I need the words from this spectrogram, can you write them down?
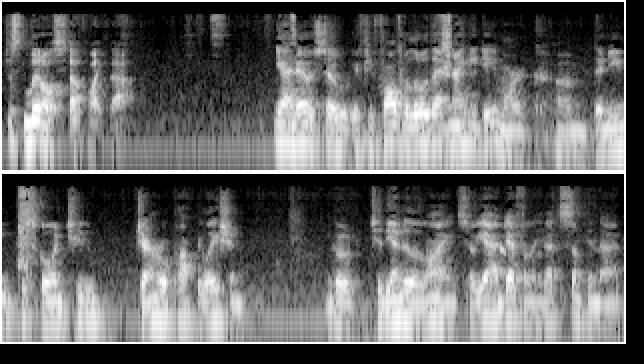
Just little stuff like that. Yeah, no. So if you fall below that 90 day mark, um, then you just go into general population and go to the end of the line. So yeah, definitely that's something that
